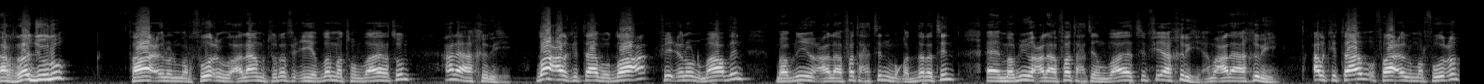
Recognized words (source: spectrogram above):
الرجل فاعل مرفوع وعلامة رفعه ضمة ظاهرة على آخره. ضاع الكتاب ضاع فعل ماض مبني على فتحة مقدرة آه، مبني على فتحة ظاهرة في آخره أما على آخره. الكتاب فاعل مرفوع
